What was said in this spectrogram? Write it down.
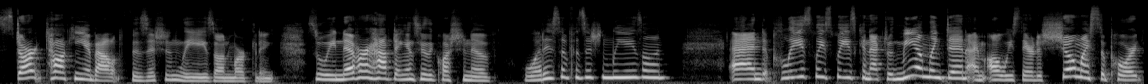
start talking about physician liaison marketing. So we never have to answer the question of what is a physician liaison? And please, please, please connect with me on LinkedIn. I'm always there to show my support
